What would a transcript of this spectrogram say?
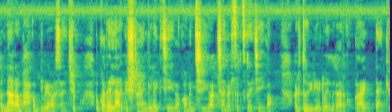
പതിനാറാം ഭാഗം ഇവിടെ അവസാനിച്ചു. അപ്പോൾ കഥ എല്ലാവർക്കും ഇഷ്ടമായെങ്കിൽ ലൈക്ക് ചെയ്യുക കമന്റ് ചെയ്യുക ചാനൽ സബ്സ്ക്രൈബ് ചെയ്യുക. അടുത്ത വീഡിയോ ആയിട്ട് വരുമ്പോൾ എല്ലാവർക്കും ബൈ താങ്ക്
